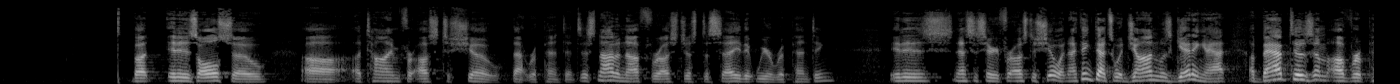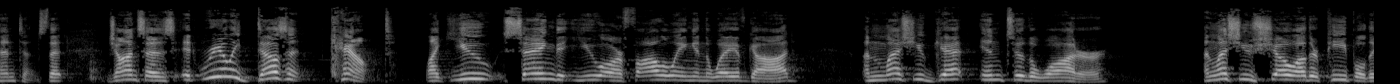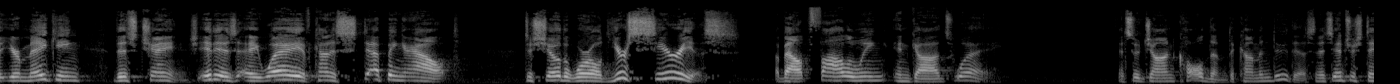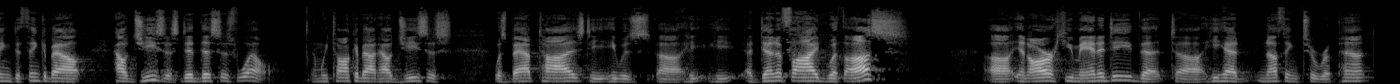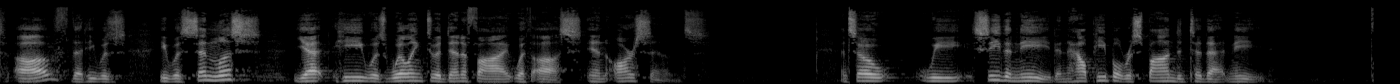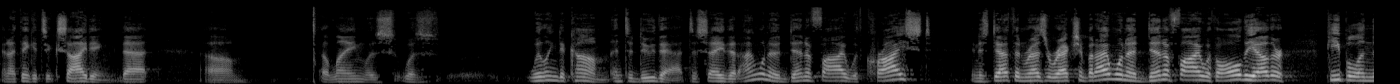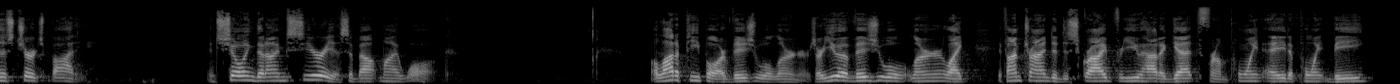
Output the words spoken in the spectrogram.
But it is also uh, a time for us to show that repentance. It's not enough for us just to say that we are repenting. It is necessary for us to show it. And I think that's what John was getting at a baptism of repentance. That John says it really doesn't count, like you saying that you are following in the way of God, unless you get into the water, unless you show other people that you're making this change. It is a way of kind of stepping out to show the world you're serious about following in God's way. And so John called them to come and do this. And it's interesting to think about how Jesus did this as well. And we talk about how Jesus was baptized, he, he was, uh, he, he identified with us. Uh, in our humanity, that uh, he had nothing to repent of, that he was, he was sinless, yet he was willing to identify with us in our sins. And so we see the need and how people responded to that need. And I think it's exciting that um, Elaine was, was willing to come and to do that, to say that I want to identify with Christ in his death and resurrection, but I want to identify with all the other people in this church body and showing that I'm serious about my walk. A lot of people are visual learners. Are you a visual learner? Like, if I'm trying to describe for you how to get from point A to point B,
